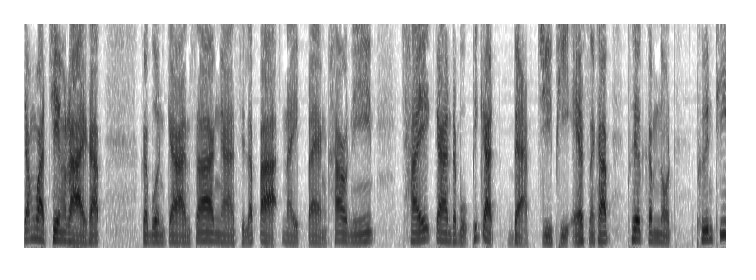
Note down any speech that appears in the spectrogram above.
จังหวัดเชียงรายครับ กระบวนการสร้างงานศิลปะในแปลงข้าวนี้ ใช้การระบุพิกัดแบบ GPS นะครับเพื่อกำหนดพื้นที่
